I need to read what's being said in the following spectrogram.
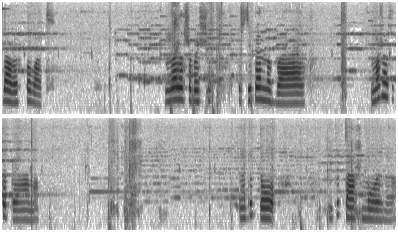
Да, легкувати. Надо, чтобы еще постепенно вверх. Можна це прямо. Ну тут то. Ну тут так можна.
